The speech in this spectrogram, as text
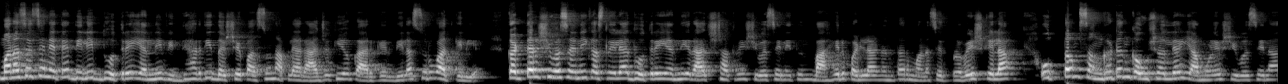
मनसेचे नेते दिलीप धोत्रे यांनी विद्यार्थी दशेपासून आपल्या राजकीय कारकिर्दीला सुरुवात केली आहे. कट्टर शिवसैनिक असलेल्या धोत्रे यांनी राज ठाकरे शिवसेनेतून बाहेर पडल्यानंतर मनसेत प्रवेश केला. उत्तम संघटन कौशल्य यामुळे शिवसेना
